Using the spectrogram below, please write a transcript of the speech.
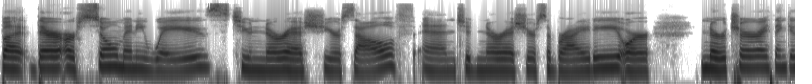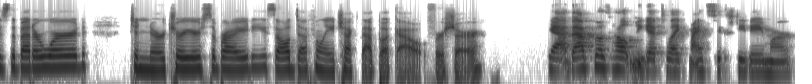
but there are so many ways to nourish yourself and to nourish your sobriety or nurture, I think is the better word, to nurture your sobriety. So I'll definitely check that book out for sure. Yeah, that book helped me get to like my 60 day mark.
